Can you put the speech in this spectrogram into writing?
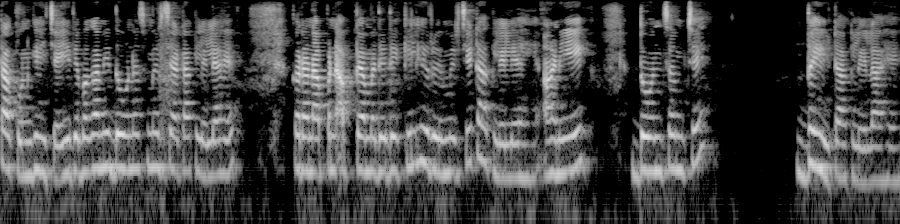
टाकून घ्यायची. आहे इथे बघा मी दोनच मिरच्या टाकलेल्या आहेत. कारण आपण आप्प्यामध्ये देखील हिरवी मिरची टाकलेली आहे. आणि एक दोन चमचे दही टाकलेलं आहे.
